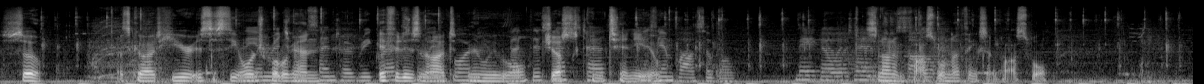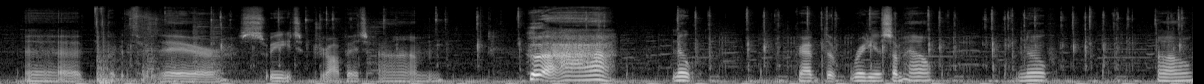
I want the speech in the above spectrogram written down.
So, let's go out here. Is this the orange portal gun? If it is not, then we will just continue. It's not impossible. Nothing's impossible. Uh, put it through there. Sweet. Drop it. Um. Ah! Nope. Grab the radio somehow. Nope. Oh.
